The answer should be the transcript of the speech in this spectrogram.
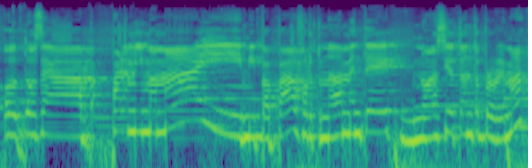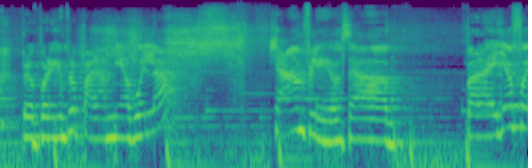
O, o, sea, para mi mamá y mi papá, afortunadamente, no ha sido tanto problema, pero por ejemplo, para mi abuela, chanfle, o sea para ella fue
